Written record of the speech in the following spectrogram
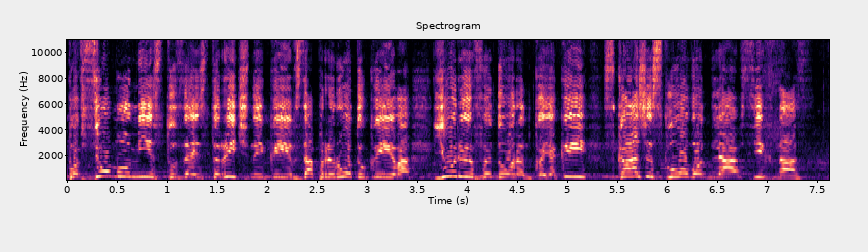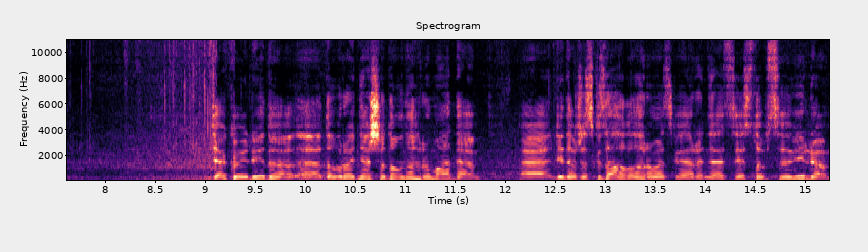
по всьому місту за історичний Київ, за природу Києва. Юрію Федоренко, який скаже слово для всіх нас. Дякую, Лідо. Е, Доброго дня, шановна громада. Е, Ліда вже сказала, голова громадської організації Стоп Свавіллю.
